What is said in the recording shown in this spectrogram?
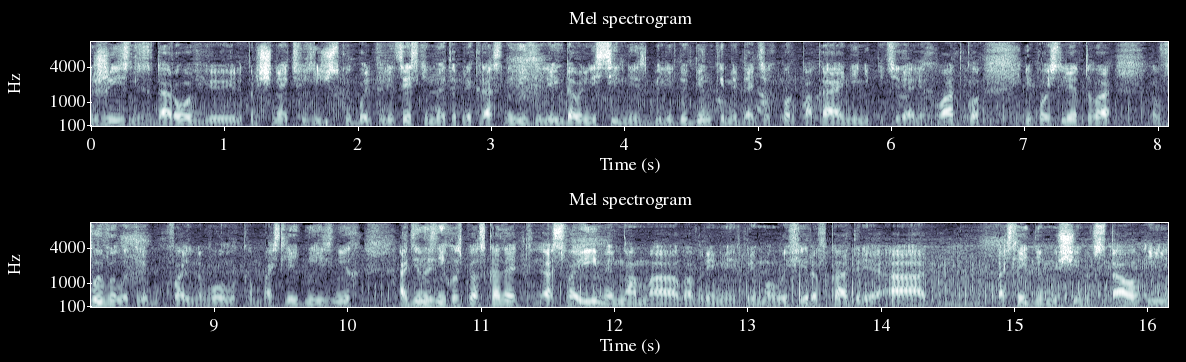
жизни, здоровью или причинять физическую боль полицейским. Мы это прекрасно видели. Их довольно сильно избили дубинками до тех пор, пока они не потеряли хватку. И после этого выволокли буквально волоком. Последний из них, один из них успел сказать а, свое имя нам а, во время прямого эфира в кадре, а последний мужчина встал и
